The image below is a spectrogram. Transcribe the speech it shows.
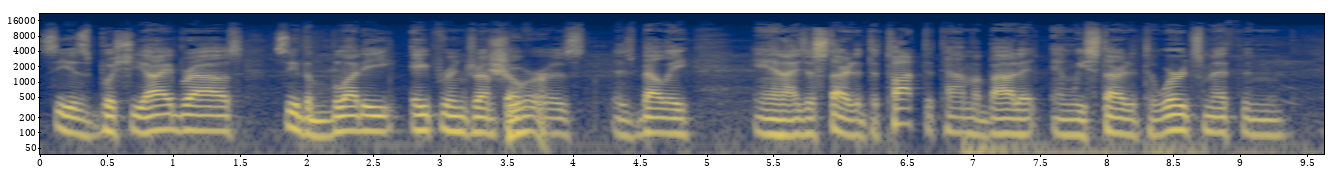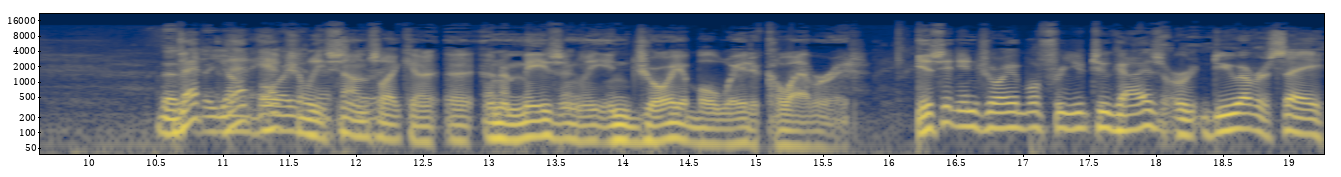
see his bushy eyebrows, see the bloody apron draped Sure. over his, his belly. And I just started to talk to Tom about it, and we started to wordsmith and the, That, the young that actually that sounds story. like a, a, an amazingly enjoyable way to collaborate. Is it enjoyable for you two guys, or do you ever say,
